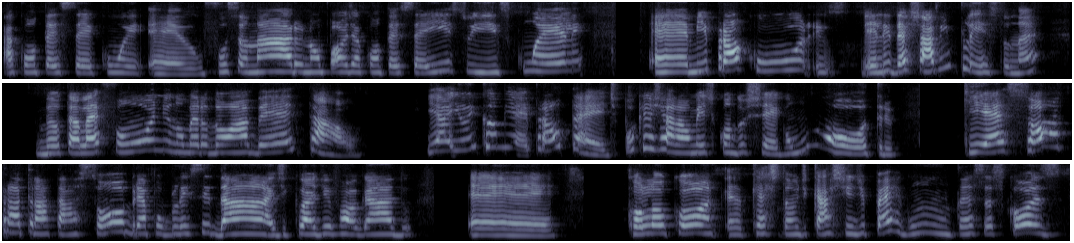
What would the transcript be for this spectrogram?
acontecer com é, o funcionário, não pode acontecer isso e isso com ele. É, me procure. Ele deixava implícito, né? Meu telefone, número da OAB e tal. E aí eu encaminhei para o TED, porque geralmente quando chega um ou outro que é só para tratar sobre a publicidade, que o advogado é, colocou a questão de caixinha de pergunta, essas coisas,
